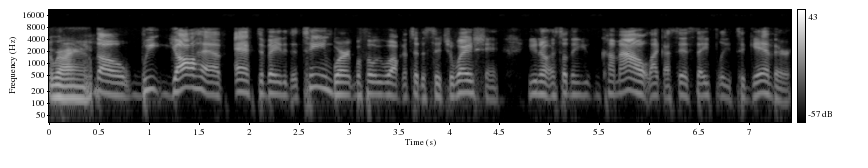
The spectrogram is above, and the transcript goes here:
Right. So we y'all have activated the teamwork before we walk into the situation, you know, and so then you can come out, like I said, safely together.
